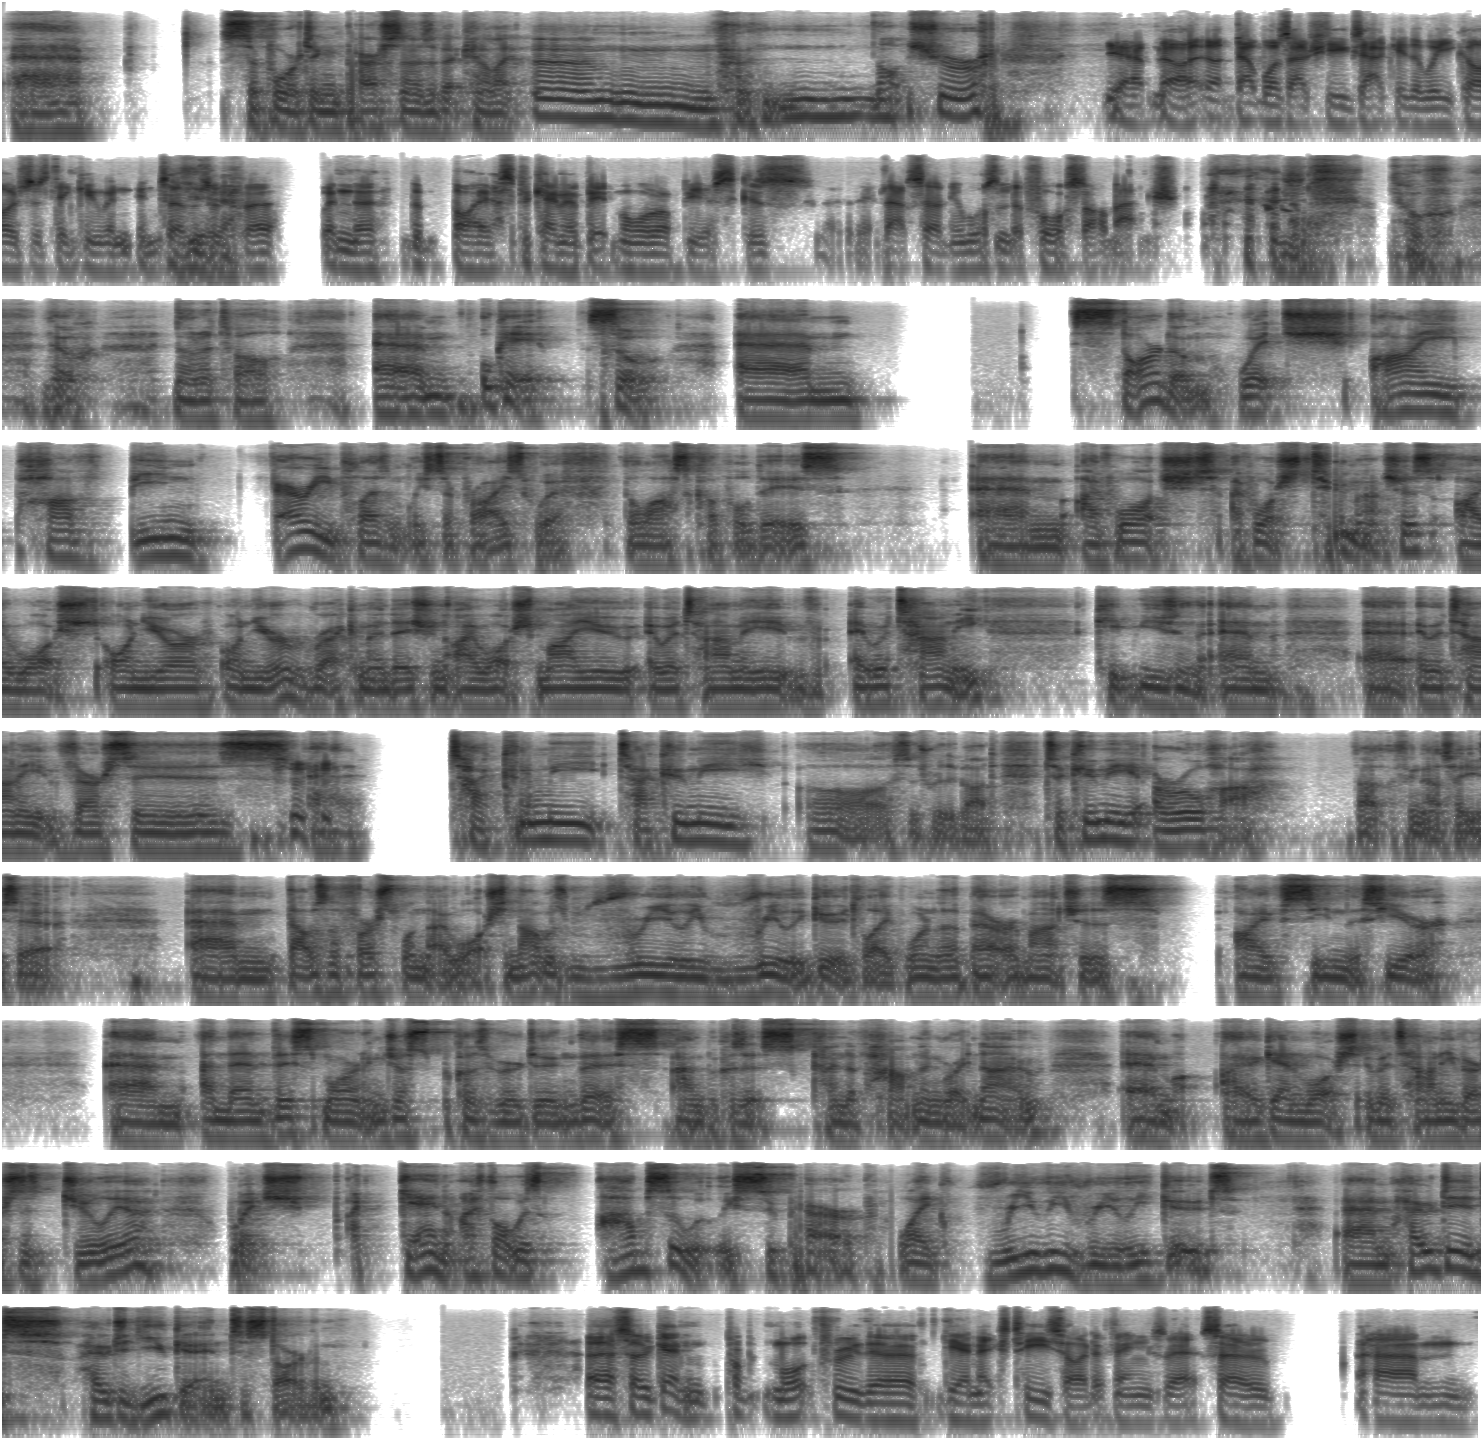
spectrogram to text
uh, supporting person, I was a bit kind of like, um, not sure. Yeah, no, uh, that was actually exactly the week I was just thinking when, in terms of uh, when the, the bias became a bit more obvious because that certainly wasn't a four star match. no, no, no, not at all. Um, okay, so um, Stardom, which I have been very pleasantly surprised with the last couple of days. Um, I've watched I've watched two matches. I watched on your on your recommendation. I watched Mayu Iwatani Iwatani. Keep using the M. Uh, Iwatani versus uh, Takumi Takumi. Oh, this is really bad. Takumi Aroha. That, I think that's how you say it. Um, that was the first one that I watched, and that was really, really good. Like one of the better matches I've seen this year. Um, and then this morning, just because we were doing this and because it's kind of happening right now, um, I again watched Iwatani versus Giulia, which again I thought was absolutely superb, like really, really good. Um, how did how did you get into Stardom? Uh, so again, probably more through the the NXT side of things there. So um,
